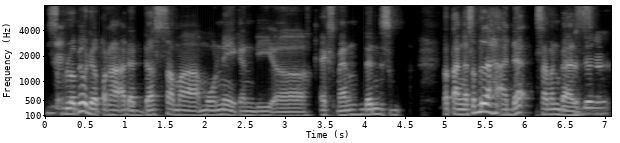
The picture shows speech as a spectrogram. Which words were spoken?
sebelumnya udah pernah ada Dust sama Monet kan di uh, X-Men dan di se- tetangga sebelah ada Simon Baz. Ada,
